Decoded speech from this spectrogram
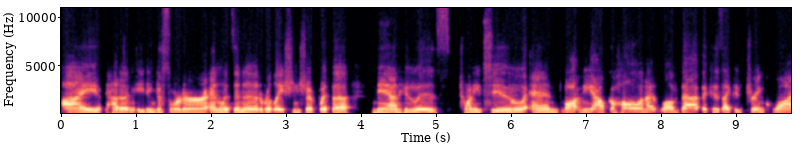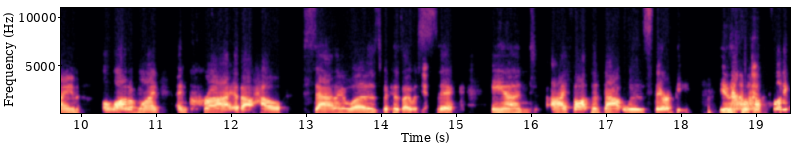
I had an eating disorder and was in a relationship with a man who is 22 and bought me alcohol. And I loved that because I could drink wine, a lot of wine, and cry about how sad I was because I was yeah. sick. And I thought that that was therapy. You know, like,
